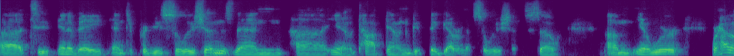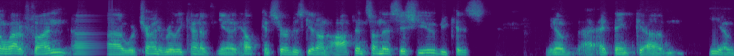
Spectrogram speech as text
uh, to innovate and to produce solutions than uh, you know top down big government solutions. So um, you know we're we're having a lot of fun. Uh, we're trying to really kind of you know help conservatives get on offense on this issue because you know I, think um, you know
